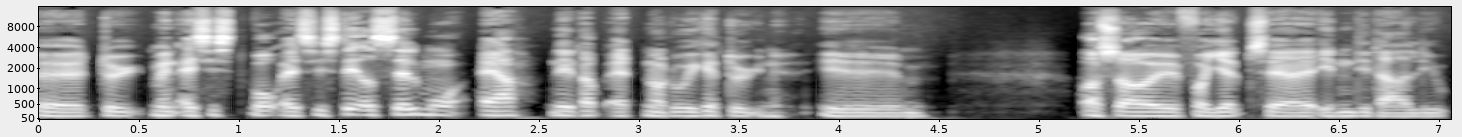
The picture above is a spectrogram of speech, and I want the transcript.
øh, dø. Men assist, hvor assisteret selvmord er netop, at når du ikke er døende, øh, og så øh, få hjælp til at ende dit eget liv.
